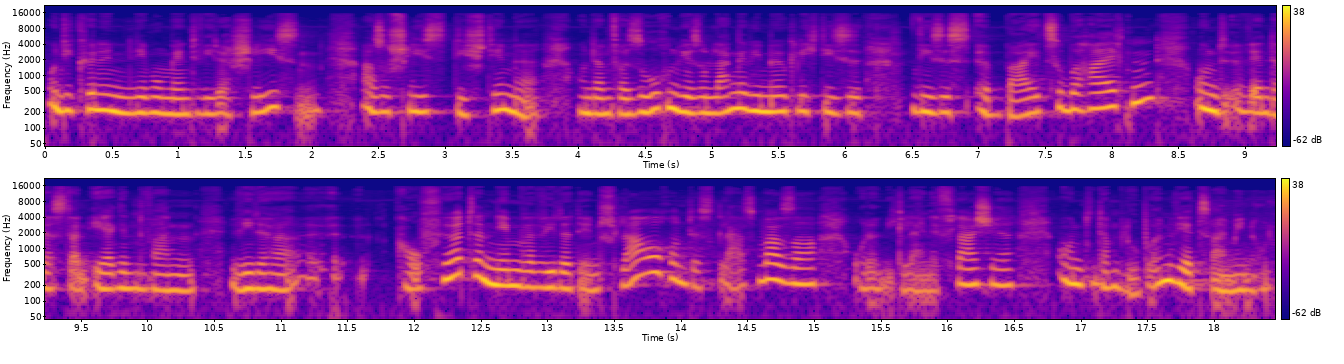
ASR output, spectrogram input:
und die können in dem Moment wieder schließen. Also schließt die Stimme und dann versuchen wir so lange wie möglich diese, dieses äh, beizubehalten und wenn das dann irgendwann wieder äh, aufhört, dann nehmen wir wieder den Schlauch und das Glas Wasser oder die kleine Flasche und dann blubbern wir zwei Minuten.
